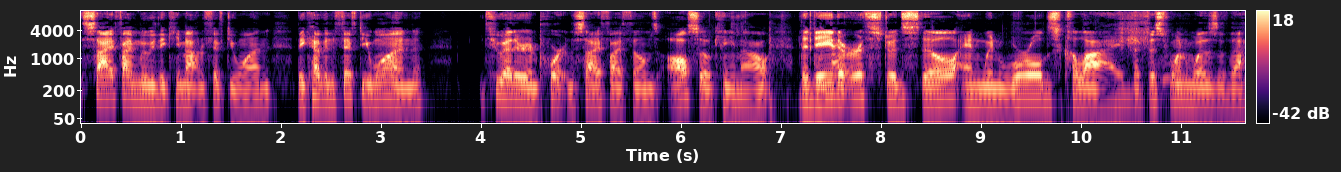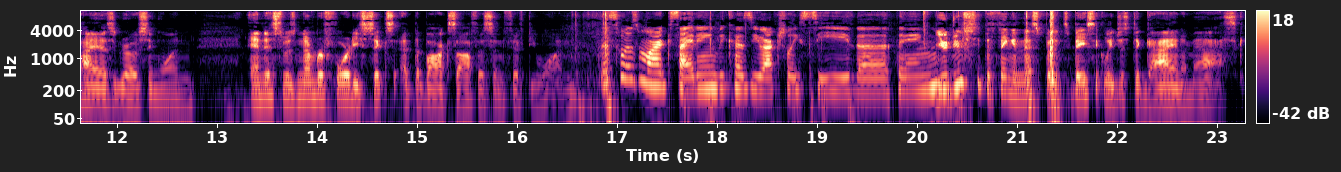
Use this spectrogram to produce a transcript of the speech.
sci-fi movie that came out in 51. Because in 51, two other important sci-fi films also came out. The Day the Earth Stood Still and When Worlds Collide. But this one was the highest grossing one. And this was number 46 at the box office in 51. This was more exciting because you actually see the thing. You do see the thing in this, but it's basically just a guy in a mask.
